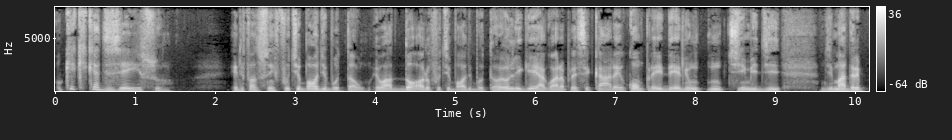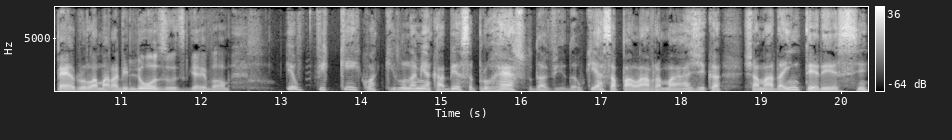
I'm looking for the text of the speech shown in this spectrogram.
o que, que quer dizer isso? Ele falou assim: futebol de botão. Eu adoro futebol de botão. Eu liguei agora para esse cara, eu comprei dele um, um time de, de madrepérola maravilhoso. Eu fiquei com aquilo na minha cabeça para o resto da vida. O que é essa palavra mágica chamada interesse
